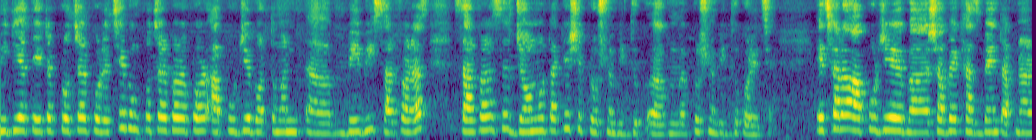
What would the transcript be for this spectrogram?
মিডিয়াতে এটা প্রচার করেছে এবং প্রচার করার পর আপুর যে বর্তমান বেবি সারফারাস সারফারাসের জন্মটাকে সে প্রশ্নবিদ্ধ প্রশ্নবিদ্ধ করেছে। এছাড়াও আপুর যে সাবেক হাজব্যান্ড আপনার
